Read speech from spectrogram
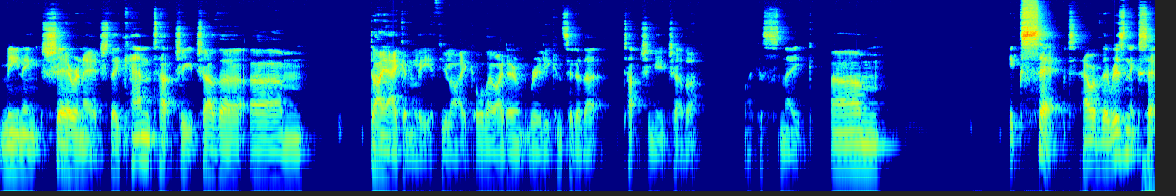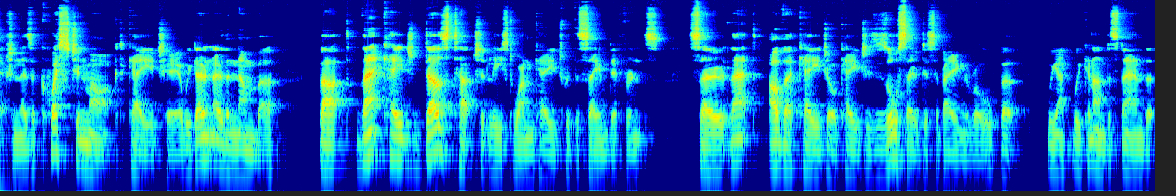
meaning share an edge. They can touch each other um, diagonally, if you like, although I don't really consider that touching each other like a snake. Um, except, however, there is an exception. There's a question marked cage here. We don't know the number, but that cage does touch at least one cage with the same difference. So that other cage or cages is also disobeying the rule, but we, we can understand that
